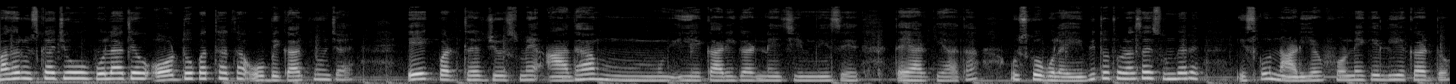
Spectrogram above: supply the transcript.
मगर उसका जो बोला जो और दो पत्थर था, वो बेकार क्यों जाए? एक पत्थर जो उसमें आधा ये कारीगर ने चिमनी से तैयार किया था, उसको बोला, ये भी तो थोड़ा सा सुंदर है, इसको नारियल फोड़ने के लिए कर दो।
